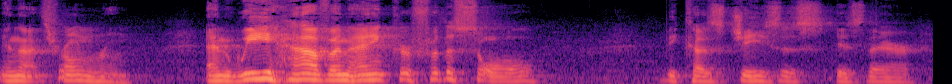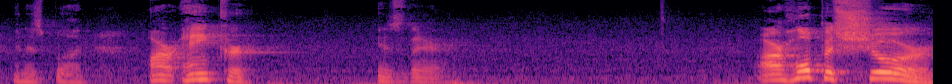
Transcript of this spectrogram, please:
in that throne room. And we have an anchor for the soul because Jesus is there in his blood. Our anchor is there. Our hope is sure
